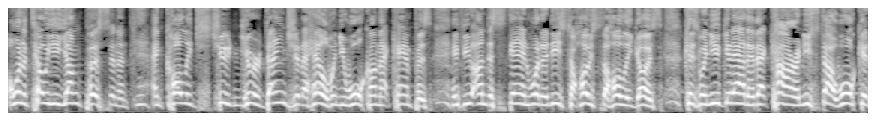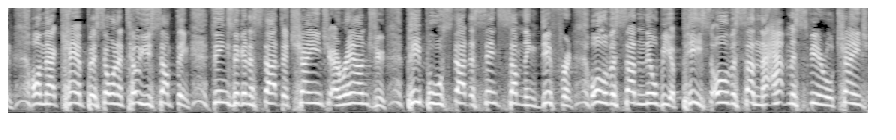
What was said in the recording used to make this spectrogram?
I want to tell you, young person and, and college student, you're a danger to hell when you walk on that campus if you understand what it is to host the Holy Ghost. Because when you get out of that car and you start walking on that campus, I want to tell you something. Things are going to start to change around you. People will start to sense something different. All of a sudden, there'll be a peace. All of a sudden, the atmosphere will change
